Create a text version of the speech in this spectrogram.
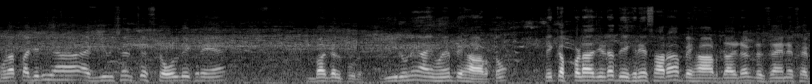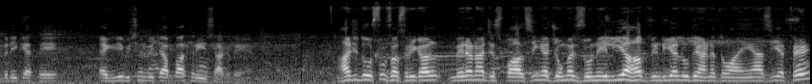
ਹੁਣ ਆਪਾਂ ਜਿਹੜੀ ਆ ਐਗਜ਼ੀਬਿਸ਼ਨ 'ਚ ਸਟਾਲ ਦੇਖ ਰਹੇ ਹਾਂ ਬਾਗਲਪੁਰ। ਵੀਰ ਉਹਨੇ ਆਏ ਹੋਏ ਆ ਬਿਹਾਰ ਤੋਂ ਤੇ ਕੱਪੜਾ ਜਿਹੜਾ ਦੇਖ ਰਹੇ ਸਾਰਾ, ਬਿਹਾਰ ਦਾ ਜਿਹੜਾ ਡਿਜ਼ਾਈਨ ਹੈ ਫੈਬਰਿਕ ਇੱਥੇ ਐਗਜ਼ੀਬਿਸ਼ਨ ਵਿੱਚ ਆਪਾਂ ਖਰੀਦ ਸਕਦੇ ਹਾਂ। ਹਾਂਜੀ ਦੋਸਤੋ, ਸਤਿ ਸ੍ਰੀ ਅਕਾਲ। ਮੇਰਾ ਨਾਮ ਜਸਪਾਲ ਸਿੰਘ ਹੈ, ਜੋ ਮੈਂ ਜ਼ੋਨੇਲੀਆ ਹਬਸ ਇੰਡੀਆ ਲੁਧਿਆਣੇ ਤੋਂ ਆਏ ਹਾਂ ਅਸੀਂ ਇੱਥੇ,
